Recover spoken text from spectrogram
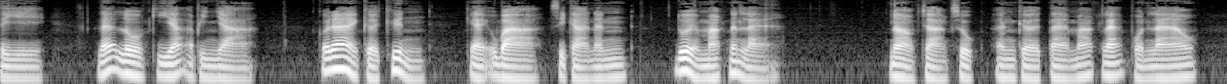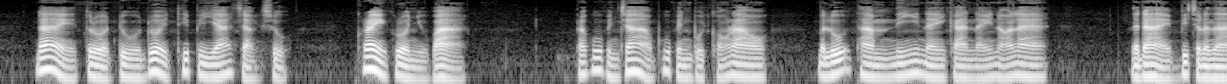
สีและโลกียอภิญญา ก็ได้เกิดขึ้นแก่อุบาสิกานั้น ด้วยมรรคนั่นแหละนอกจากสุขอันเกิดแต่มรรคและผลแล้ว ได้ตรวจดูด้วยทิพยะจากสุใกล้ครวนอยู่ว่า พระผู้เป็นเจ้าผู้เป็นบุตรของเรา บรรลุธรรมนี้ในการไหนหนอแล และได้พิจารณา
